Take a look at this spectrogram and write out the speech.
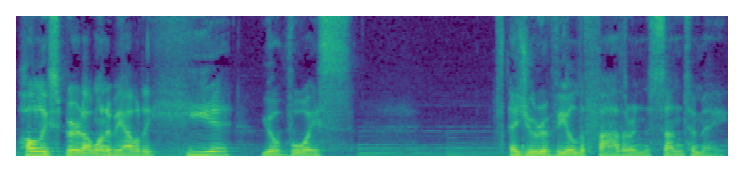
Holy Spirit, I want to be able to hear your voice as you reveal the Father and the Son to me.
